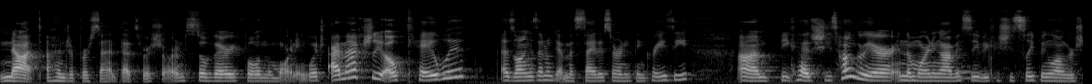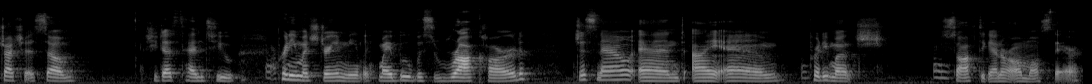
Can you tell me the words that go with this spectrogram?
not 100%, that's for sure. I'm still very full in the morning, which I'm actually okay with as long as I don't get mastitis or anything crazy. Um, because she's hungrier in the morning, obviously, because she's sleeping longer stretches. So she does tend to pretty much drain me. Like my boob was rock hard just now, and I am pretty much soft again or almost there.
